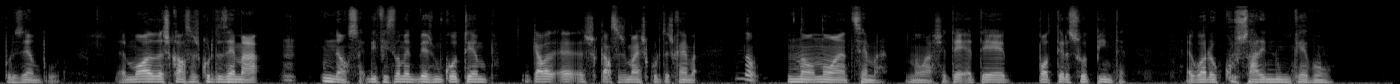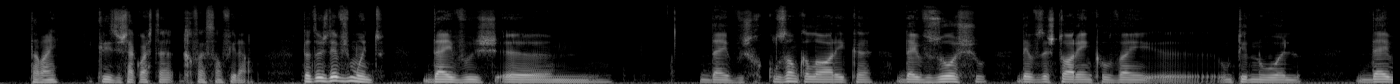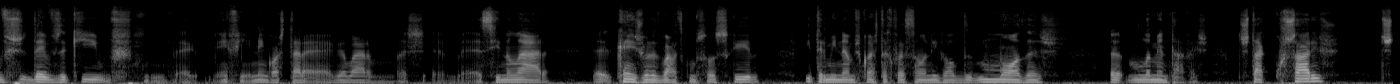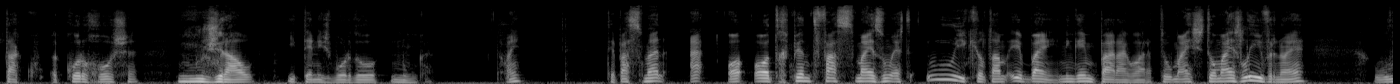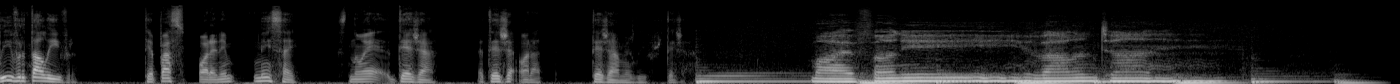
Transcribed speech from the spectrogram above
Por exemplo, a moda das calças curtas é má. Não sei, dificilmente mesmo com o tempo, aquela, as calças mais curtas caem má. Não, não, não há de ser má. Não acho. Até, até pode ter a sua pinta. Agora, o corsário nunca é bom. Está bem? Queria estar com esta reflexão final. Portanto, hoje devo-vos muito. Dei-vos. Hum, dei-vos reclusão calórica, dei-vos oxo, dei-vos a história em que levei uh, um tiro no olho, dei aqui, enfim, nem gosto de estar a gabar, mas uh, assinalar uh, quem Joana de Barto começou a seguir e terminamos com esta reflexão a nível de modas lamentáveis. Destaco corsários, destaco a cor roxa no geral e ténis Bordeaux nunca. Está bem? Até para a semana. Ou, ou, de repente faço mais um. Esta, ui, que ele está. Bem, ninguém me para agora. Estou mais, estou mais livre, não é? O livre está livre. Até passo. Ora, nem, nem sei. Se não é. Até já. Até já. Ora, até já, meus livros. Até já. My funny Valentine.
